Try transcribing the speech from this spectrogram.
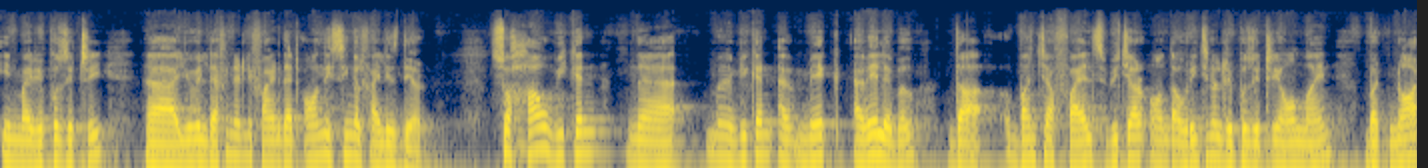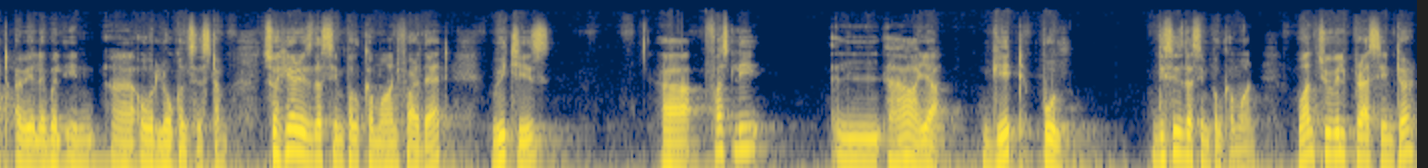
in my repository uh, you will definitely find that only single file is there. So how we can uh, we can uh, make available the bunch of files which are on the original repository online but not available in uh, our local system. So here is the simple command for that which is uh, firstly ah, yeah git pull. This is the simple command. Once you will press enter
